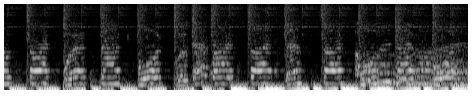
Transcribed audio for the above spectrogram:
outside, work back, board, work that right side, left side, all night, boy.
